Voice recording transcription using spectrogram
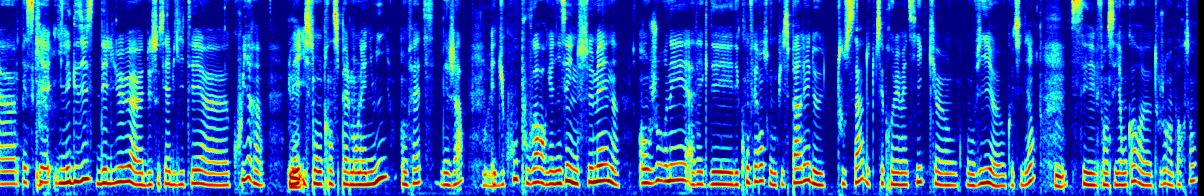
Euh, parce qu'il existe des lieux euh, de sociabilité euh, queer, mais Mm. ils sont principalement la nuit, en fait, déjà. Ouais. Et du coup, pouvoir organiser une semaine en journée avec des, des conférences où on puisse parler de tout ça, de toutes ces problématiques euh, qu'on vit euh, au quotidien, Mm. c'est enfin, c'est encore euh, toujours important.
